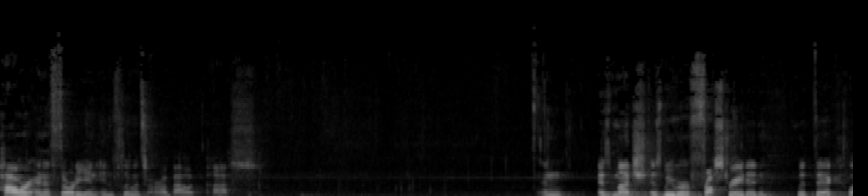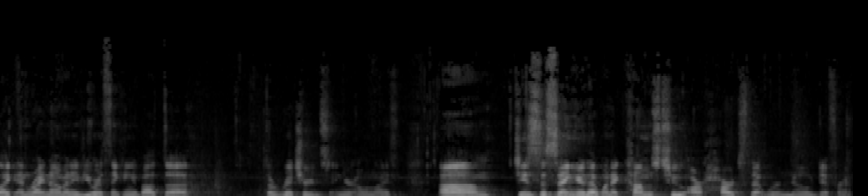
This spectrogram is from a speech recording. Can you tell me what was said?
power and authority and influence are about us. And as much as we were frustrated with Dick, like, and right now many of you are thinking about the, the Richards in your own life, um, Jesus is saying here that when it comes to our hearts, that we're no different.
